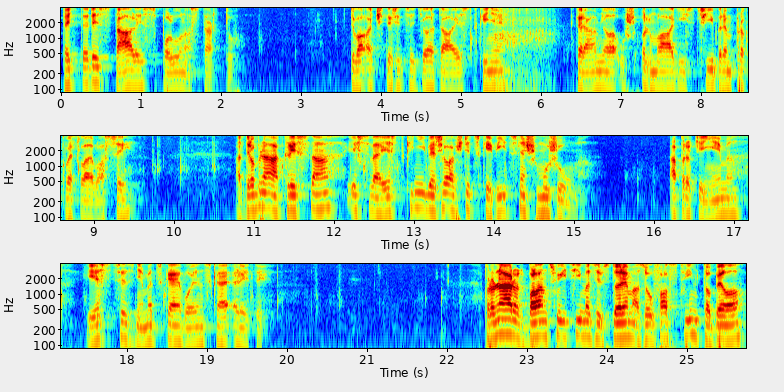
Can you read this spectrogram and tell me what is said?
Teď tedy stáli spolu na startu. 42-letá jestkyně, která měla už od mládí stříbrem prokvetlé vlasy, a drobná klisna, jež své jestkyní věřila vždycky víc než mužům. A proti ním jezdci z německé vojenské elity. Pro národ balancující mezi vzdorem a zoufalstvím to bylo,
